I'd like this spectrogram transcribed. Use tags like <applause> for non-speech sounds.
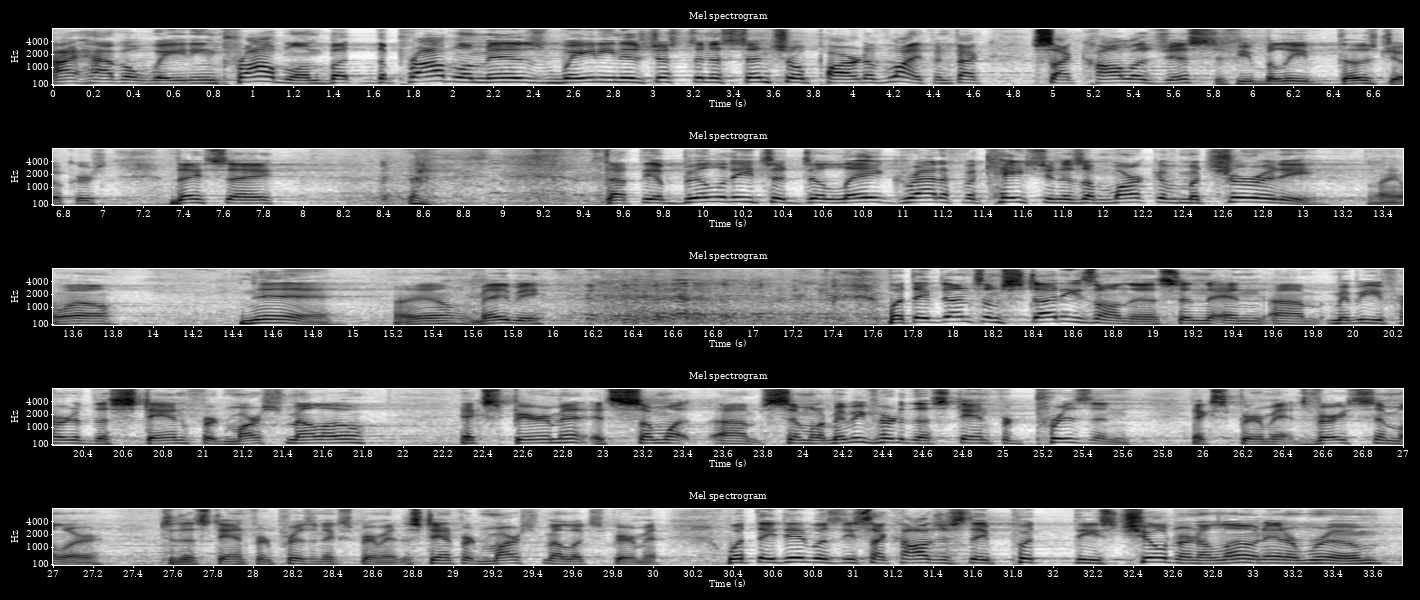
I have a waiting problem, but the problem is waiting is just an essential part of life. In fact, psychologists, if you believe those jokers, they say that the ability to delay gratification is a mark of maturity. Like, well, nah, well, maybe. but they've done some studies on this, and, and um, maybe you've heard of the Stanford marshmallow experiment. It's somewhat um, similar. Maybe you've heard of the Stanford prison experiment. It's very similar to the Stanford prison experiment, the Stanford marshmallow experiment. What they did was these psychologists, they put these children alone in a room,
